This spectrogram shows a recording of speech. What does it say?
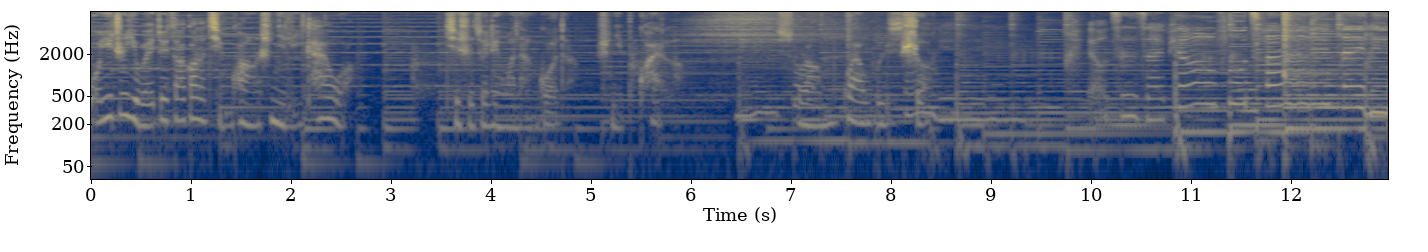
我一直以为最糟糕的情况是你离开我，其实最令我难过的是你不快乐。Rom 怪物旅社。要自在漂浮在美丽，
